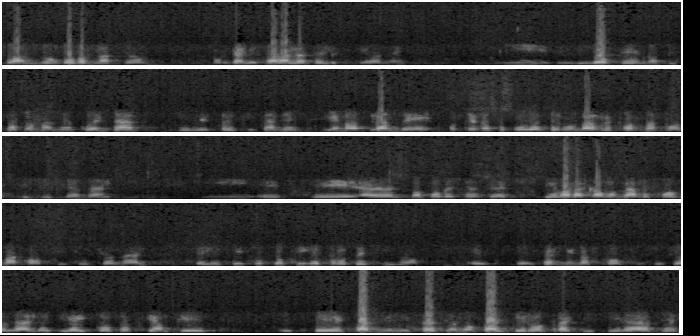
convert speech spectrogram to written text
cuando gobernación organizaba las elecciones. Y lo que no se está tomando en cuenta, pues, precisamente se llama Plan B, porque no se pudo hacer una reforma constitucional y este, al no poderse hacer, llevar a cabo una reforma constitucional, el instituto sigue protegido este, en términos constitucionales y hay cosas que aunque este, esta administración o cualquier otra quisiera hacer,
